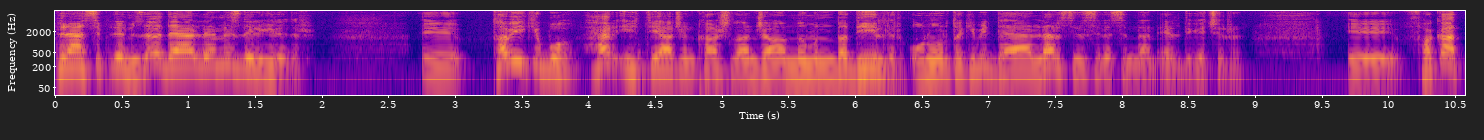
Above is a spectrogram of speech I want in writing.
prensiplerinizle ve değerlerinizle ilgilidir. E, tabii ki bu her ihtiyacın karşılanacağı anlamında değildir. Onu oradaki bir değerler silsilesinden elde geçirir. E, fakat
